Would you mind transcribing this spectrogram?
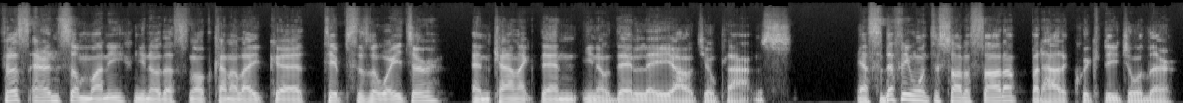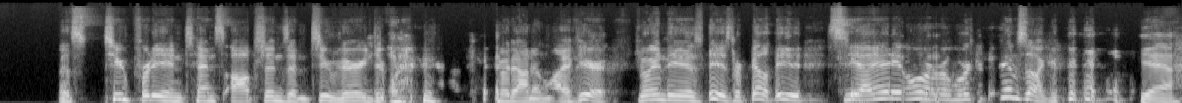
first earn some money. You know, that's not kind of like uh, tips as a waiter and kind of like then, you know, then lay out your plans. Yeah. So definitely want to start a startup, but I had a quick detour there. That's two pretty intense options and two very different go down in life. Here, join the Israeli CIA or work at Samsung. yeah,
